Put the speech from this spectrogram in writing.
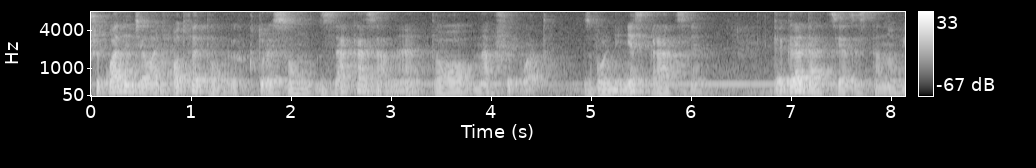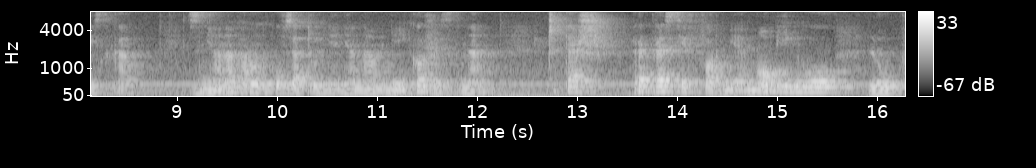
Przykłady działań odwetowych, które są zakazane, to na przykład zwolnienie z pracy, degradacja ze stanowiska, zmiana warunków zatrudnienia na mniej korzystne, czy też represje w formie mobbingu lub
